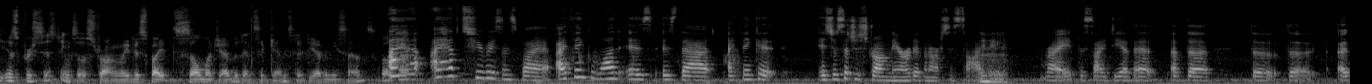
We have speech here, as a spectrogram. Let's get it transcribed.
is persisting so strongly despite so much evidence against it? Do you have any sense about I, that? ha- I have two reasons why. I think one is is that I think it it's just such a strong narrative in our society, Mhm. Right? This idea that of the the the a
